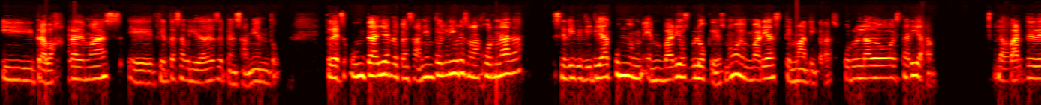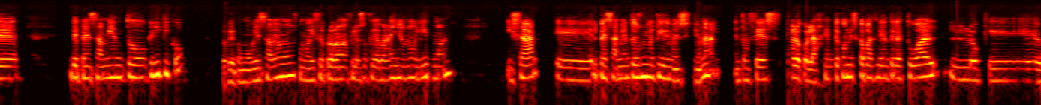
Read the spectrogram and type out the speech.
y trabajar además eh, ciertas habilidades de pensamiento. Entonces, un taller de pensamiento libre es una jornada se dividiría como en, varios bloques, ¿no? En varias temáticas. Por un lado estaría la parte de, pensamiento crítico, porque como bien sabemos, como dice el programa de Filosofía para Niños, ¿no? Y Sartre, eh, el pensamiento es multidimensional. Entonces, claro, con la gente con discapacidad intelectual, lo que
